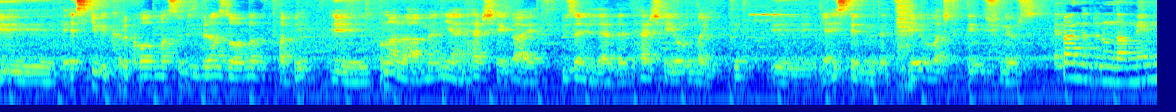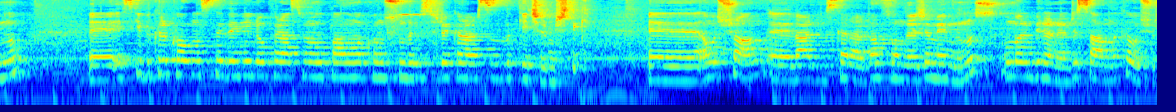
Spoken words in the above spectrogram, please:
Ee, eski bir kırık olması biz biraz zorladı tabii. Ee, buna rağmen yani her şey gayet güzel ilerledi, her şey yolunda gitti. Ee, ya istediğimiz neticeye ulaştık diye düşünüyoruz. Ben de durumdan memnunum. Ee, eski bir kırık olması nedeniyle operasyon olup almama konusunda bir süre kararsızlık geçirmiştik. Ee, ama şu an e, verdiğimiz karardan son derece memnunuz. Umarım bir an önce sağlığına kavuşur.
